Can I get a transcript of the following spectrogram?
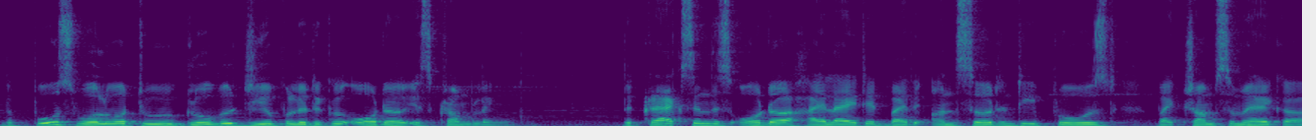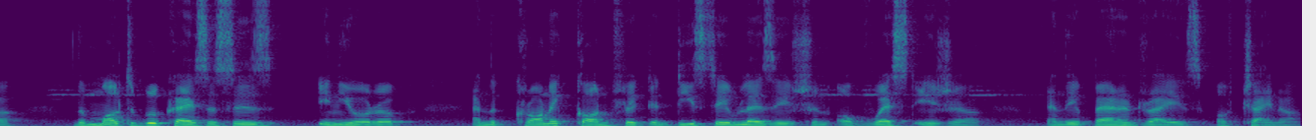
The post World War II global geopolitical order is crumbling. The cracks in this order are highlighted by the uncertainty posed by Trump's America, the multiple crises in Europe, and the chronic conflict and destabilization of West Asia and the apparent rise of China.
